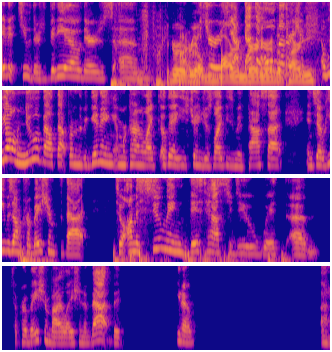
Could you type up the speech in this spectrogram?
did it too. There's video. There's um Fucking You're a real pictures. barn yeah, that's a burner whole of the nother issue. party. And we all knew about that from the beginning, and we're kind of like, okay, he's changed his life. He's moved past that, and so he was on probation for that. So I'm assuming this has to do with um a probation violation of that, but you know, I don't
